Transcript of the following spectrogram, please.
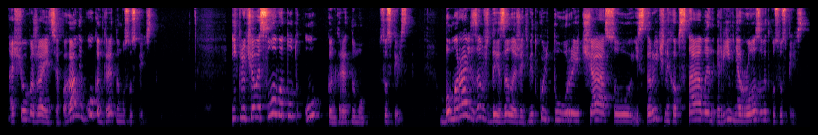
а що вважається поганим у конкретному суспільстві. І ключове слово тут у конкретному суспільстві. Бо мораль завжди залежить від культури, часу, історичних обставин, рівня розвитку суспільства.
